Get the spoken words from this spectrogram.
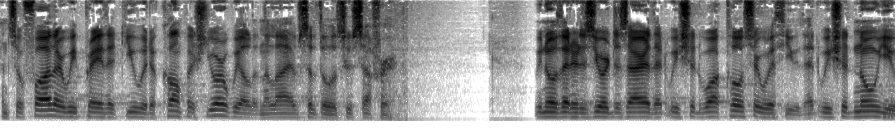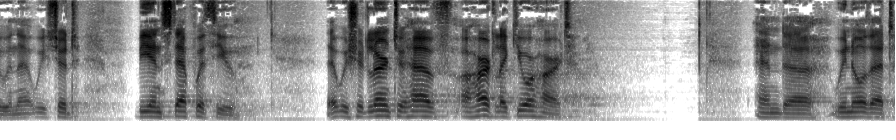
And so, Father, we pray that you would accomplish your will in the lives of those who suffer. We know that it is your desire that we should walk closer with you, that we should know you, and that we should be in step with you, that we should learn to have a heart like your heart. And uh, we know that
